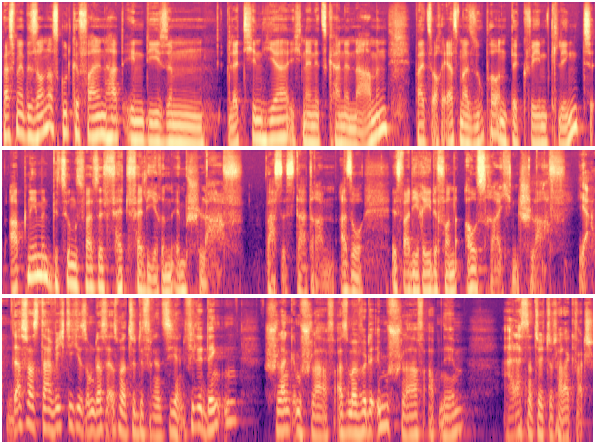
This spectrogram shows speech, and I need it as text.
Was mir besonders gut gefallen hat in diesem Blättchen hier, ich nenne jetzt keine Namen, weil es auch erstmal super und bequem klingt, abnehmen bzw. Fett verlieren im Schlaf. Was ist da dran? Also es war die Rede von ausreichend Schlaf. Ja, das, was da wichtig ist, um das erstmal zu differenzieren. Viele denken, schlank im Schlaf, also man würde im Schlaf abnehmen. Ah, das ist natürlich totaler Quatsch.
